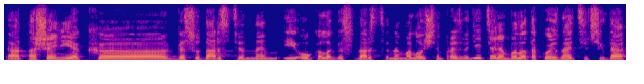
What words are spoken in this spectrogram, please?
отношение к э, государственным и окологосударственным молочным производителям было такое, знаете, всегда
